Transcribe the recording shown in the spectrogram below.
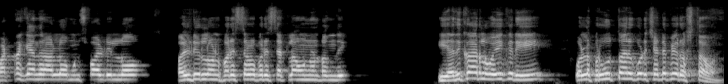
పట్టణ కేంద్రాల్లో మున్సిపాలిటీల్లో పల్లెటూరులో ఉన్న పరిశ్రమల పరిస్థితి ఎట్లా ఉంటుంది ఈ అధికారుల వైఖరి వాళ్ళ ప్రభుత్వానికి కూడా చెడ్డ పేరు వస్తా ఉంది.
